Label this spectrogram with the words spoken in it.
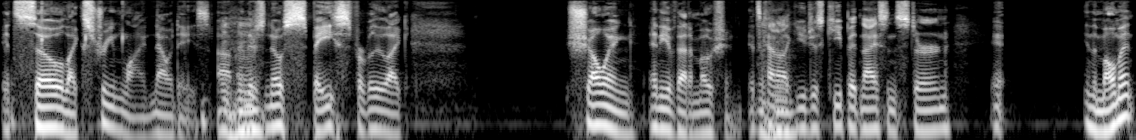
it's so like streamlined nowadays, um, and there's no space for really like showing any of that emotion. It's kind of like you just keep it nice and stern in the moment,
